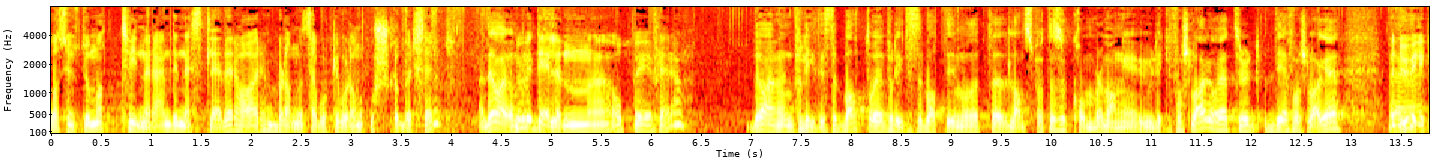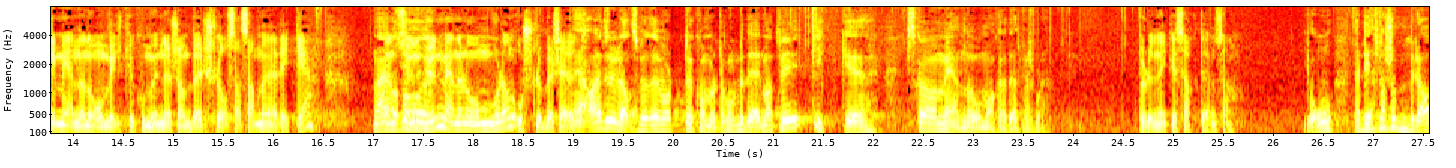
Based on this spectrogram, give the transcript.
Hva syns du om at Tvinnereim, din nestleder, har blandet seg bort i hvordan Oslo bør se ut? Ja, det var jo en... Du vil dele den eh, opp i flere? Det var en politisk debatt, og i en politisk debatt inn mot et landsmøte så kommer det mange ulike forslag. og jeg tror det forslaget... Men du vil ikke mene noe om hvilke kommuner som bør slå seg sammen eller ikke? Nei, altså, hun, hun, mener noe om hvordan Oslo bør se ut. Ja, jeg tror landsmøtet vårt kommer til å konkludere med at vi ikke skal mene noe om akkurat det spørsmålet. Burde hun ikke sagt det hun sa? Jo, det er det som er så bra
